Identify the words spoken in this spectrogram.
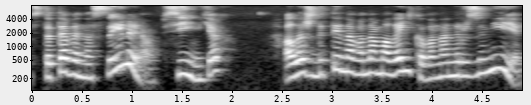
статеве насилля в сім'ях, але ж дитина вона маленька, вона не розуміє,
